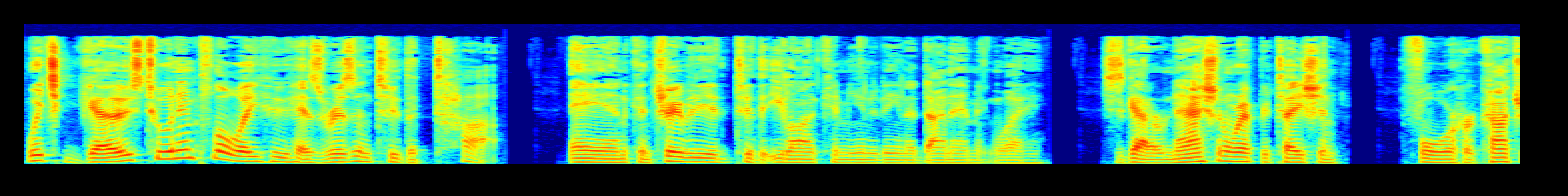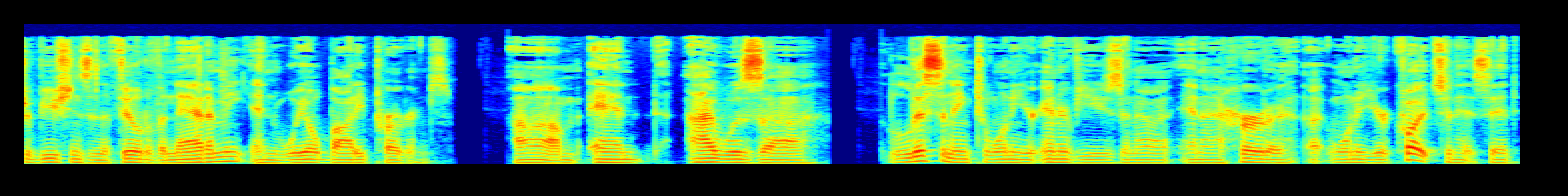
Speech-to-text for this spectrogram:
which goes to an employee who has risen to the top and contributed to the Elon community in a dynamic way. She's got a national reputation for her contributions in the field of anatomy and willed body programs. Um, and I was uh, listening to one of your interviews, and I and I heard a, a, one of your quotes, and it said,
